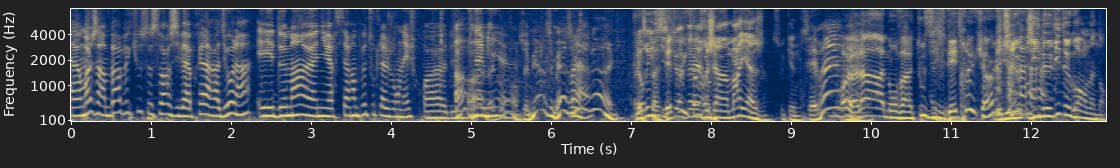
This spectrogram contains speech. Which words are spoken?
Euh, moi j'ai un barbecue ce soir, j'y vais après la radio là et demain euh, anniversaire un peu toute la journée je crois de- Ah, d'une ouais, amie. d'accord, c'est bien, c'est bien, c'est Voilà. bien, bien. Laurie, si. Moi, j'ai un mariage ce week-end. C'est vrai Oh là là, mais on va tous vivre des trucs, hein. J'ai une, vie de grand maintenant.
